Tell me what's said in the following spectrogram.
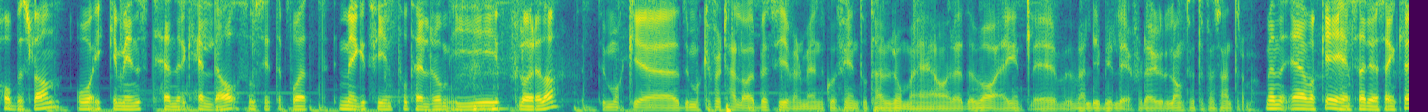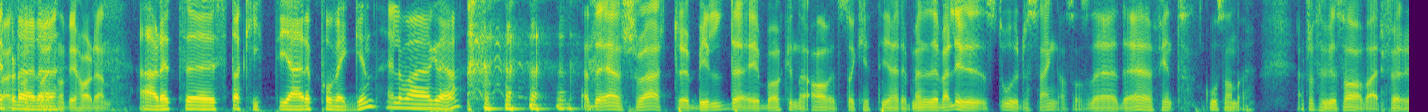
Hobbesland og ikke minst Henrik Heldal, som sitter på et meget fint hotellrom i Florida. Du må, ikke, du må ikke fortelle arbeidsgiveren min hvor fint hotellrommet er, Are. Det var egentlig veldig billig, for det er langt utenfor sentrum. Men jeg var ikke helt seriøs, egentlig. For det sånn, er, sånn at vi har den. er det et uh, stakittgjerde på veggen, eller hva er greia? Det er et svært eh, bilde i bakgrunnen av et stakittgjerde, men det er veldig stor seng, altså, så det, det er fint. God standard. I hvert fall for USA å være, for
